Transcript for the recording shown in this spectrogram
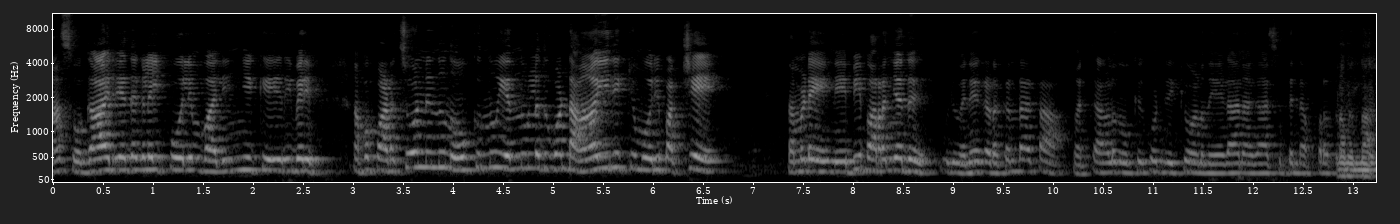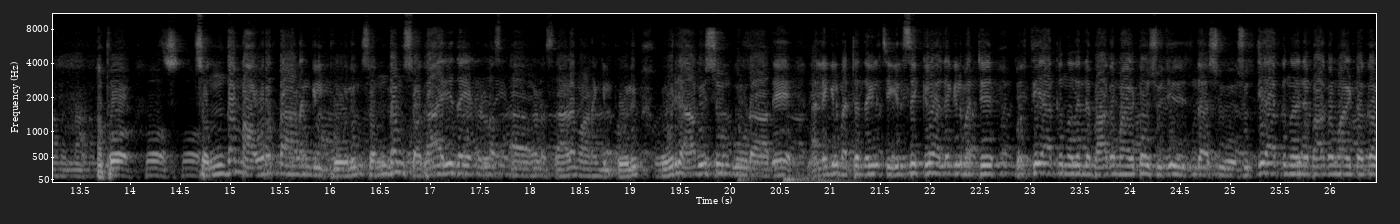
ആ സ്വകാര്യതകളിൽ പോലും വലിഞ്ഞു കയറി വരും. അപ്പൊ പടച്ചോൻ നിന്ന് നോക്കുന്നു എന്നുള്ളത് കൊണ്ടായിരിക്കും ഒരു പക്ഷേ നമ്മുടെ നബി പറഞ്ഞത് മുഴുവനെ കിടക്കണ്ട കേട്ടാ മറ്റാൾ നോക്കിക്കൊണ്ടിരിക്കുവാണ് നേടാൻ ആകാശത്തിന്റെ അപ്പുറത്ത്. അപ്പോ സ്വന്തം ഔറത്താണെങ്കിൽ പോലും സ്വന്തം സ്വകാര്യതയുള്ള സ്ഥലമാണെങ്കിൽ പോലും ഒരു ആവശ്യവും കൂടാതെ അല്ലെങ്കിൽ മറ്റെന്തെങ്കിലും ചികിത്സയ്ക്കോ അല്ലെങ്കിൽ മറ്റ് വൃത്തിയാക്കുന്നതിന്റെ ഭാഗമായിട്ടോ ശുചി എന്താ ശുദ്ധിയാക്കുന്നതിന്റെ ഭാഗമായിട്ടോ ഒക്കെ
